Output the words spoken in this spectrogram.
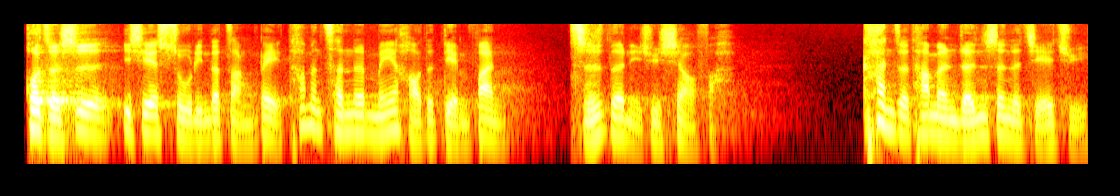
或者是一些属灵的长辈，他们成了美好的典范，值得你去效法。看着他们人生的结局，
